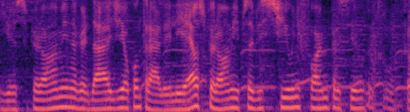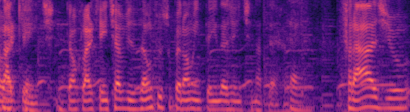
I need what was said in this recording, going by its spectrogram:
E o super-homem, na verdade, é o contrário. Ele é o super-homem e precisa vestir o uniforme para ser o Clark, Clark Kent. Kent. Então, Clark Kent é a visão que o super-homem tem da gente na Terra. É. Frágil,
